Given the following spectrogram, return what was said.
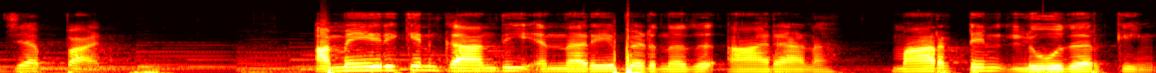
ജപ്പാൻ. അമേരിക്കൻ ഗാന്ധി എന്നറിയപ്പെടുന്നത് ആരാണ്? Martin Luther King.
